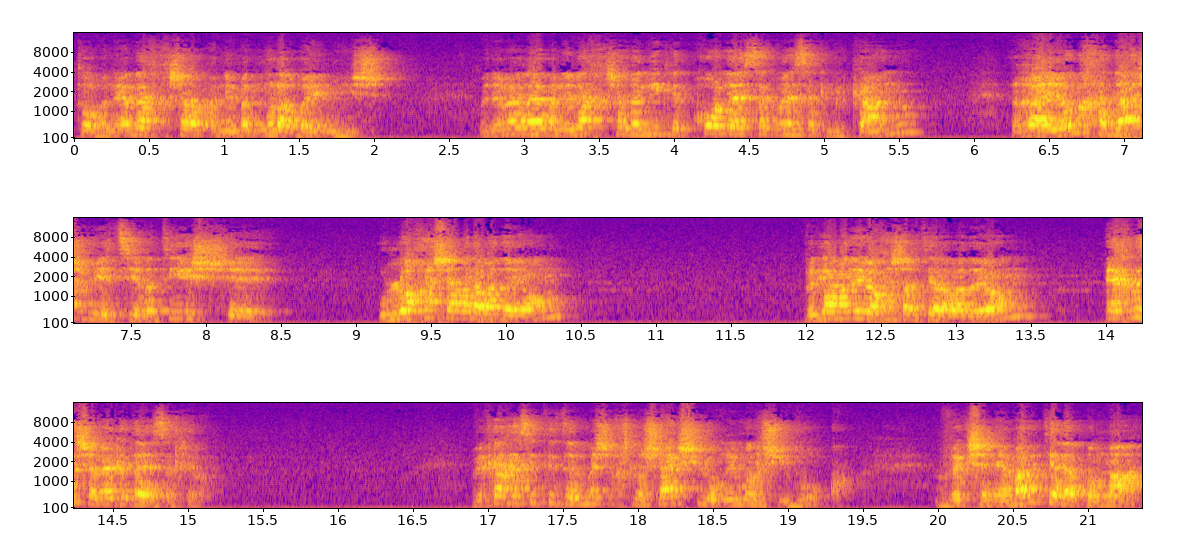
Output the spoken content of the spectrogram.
טוב, אני הולך עכשיו, אני עומד מול 40 איש, ואני אומר להם, אני הולך עכשיו להגיד לכל עסק ועסק מכאן, רעיון חדש ויצירתי שהוא לא חשב עליו עד היום, וגם אני לא חשבתי עליו עד היום, איך לשווק את העסק שלו. וככה עשיתי את זה במשך שלושה שיעורים על שיווק, וכשאני עמדתי על הבמה,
